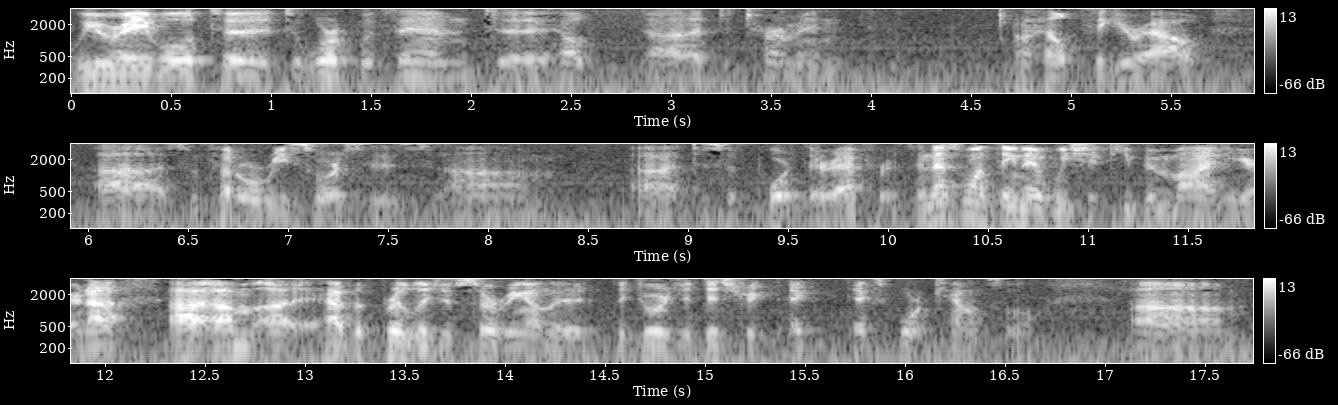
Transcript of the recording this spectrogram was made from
we were able to, to work with them to help determine or help figure out some federal resources um, uh, to support their efforts. And that's one thing that we should keep in mind here. And I, I, I have the privilege of serving on the, the Georgia District Ex- Export Council. Um,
